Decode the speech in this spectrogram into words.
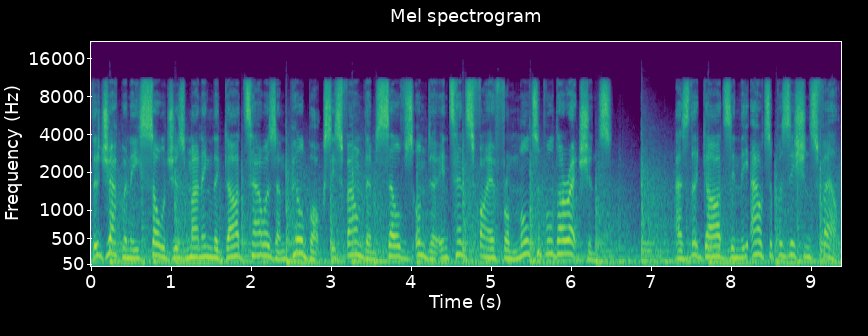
the Japanese soldiers manning the guard towers and pillboxes found themselves under intense fire from multiple directions. As the guards in the outer positions fell,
